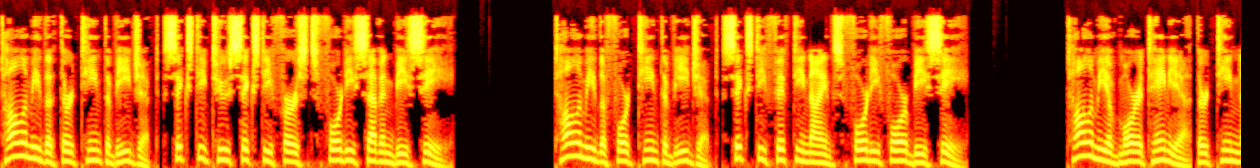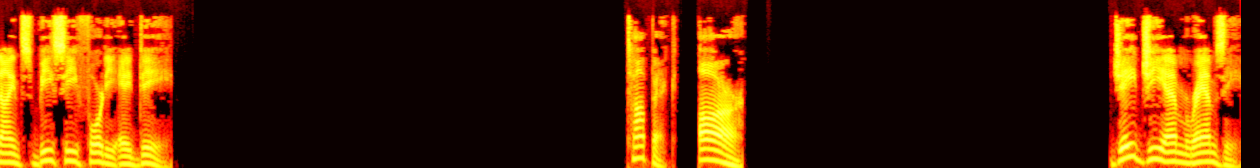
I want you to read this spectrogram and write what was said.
Ptolemy XIII of Egypt 62 61 47 BC Ptolemy XIV of Egypt 60 44 BC Ptolemy of Mauritania 13 BC 40 AD Topic R J. G. M. Ramsey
